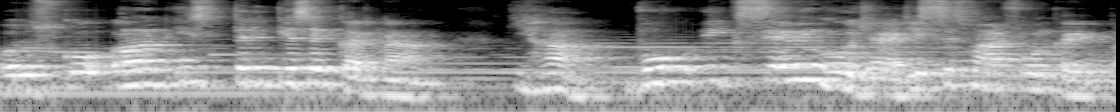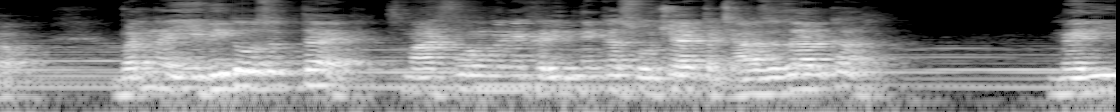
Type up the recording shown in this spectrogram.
और उसको अर्न इस तरीके से करना कि हाँ वो एक सेविंग हो जाए जिससे स्मार्टफ़ोन खरीद पाओ वरना ये भी तो हो सकता है स्मार्टफ़ोन मैंने खरीदने का सोचा है पचास हज़ार का। मेरी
